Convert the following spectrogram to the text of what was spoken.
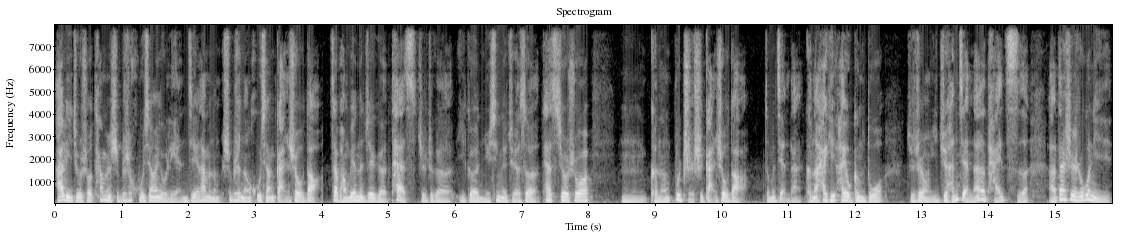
艾莉就是说他们是不是互相有连接，他们能是不是能互相感受到？在旁边的这个 Tess 就这个一个女性的角色，Tess 就是说，嗯，可能不只是感受到这么简单，可能还可以还有更多。就这种一句很简单的台词啊，但是如果你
